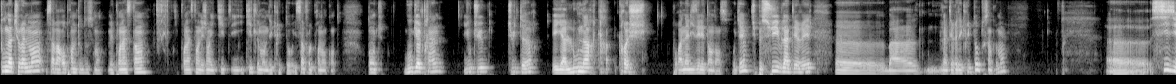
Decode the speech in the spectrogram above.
Tout naturellement, ça va reprendre tout doucement. Mais pour l'instant pour l'instant, les gens, ils quittent ils quittent le monde des cryptos et ça, faut le prendre en compte. Donc Google Trends, YouTube, Twitter et il y a Lunar Cr Crush pour analyser les tendances? Tu peux suivre l'intérêt, heu, bah, l'intérêt des cryptos, tout simplement. Heu, 6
